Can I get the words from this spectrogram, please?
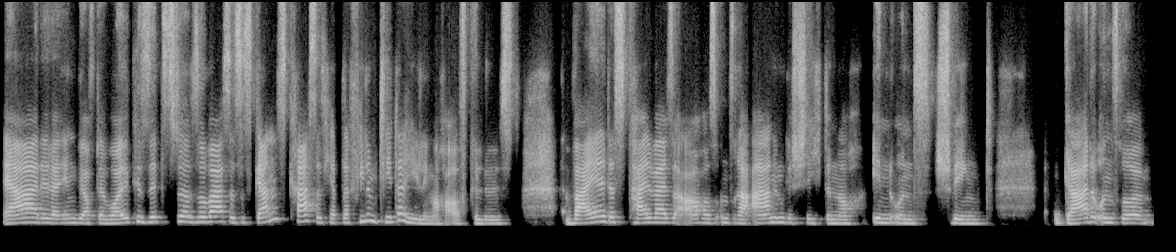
ja, der da irgendwie auf der Wolke sitzt oder sowas. Das ist ganz krass. Ich habe da viel im Täterhealing auch aufgelöst, weil das teilweise auch aus unserer Ahnengeschichte noch in uns schwingt. Gerade unsere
